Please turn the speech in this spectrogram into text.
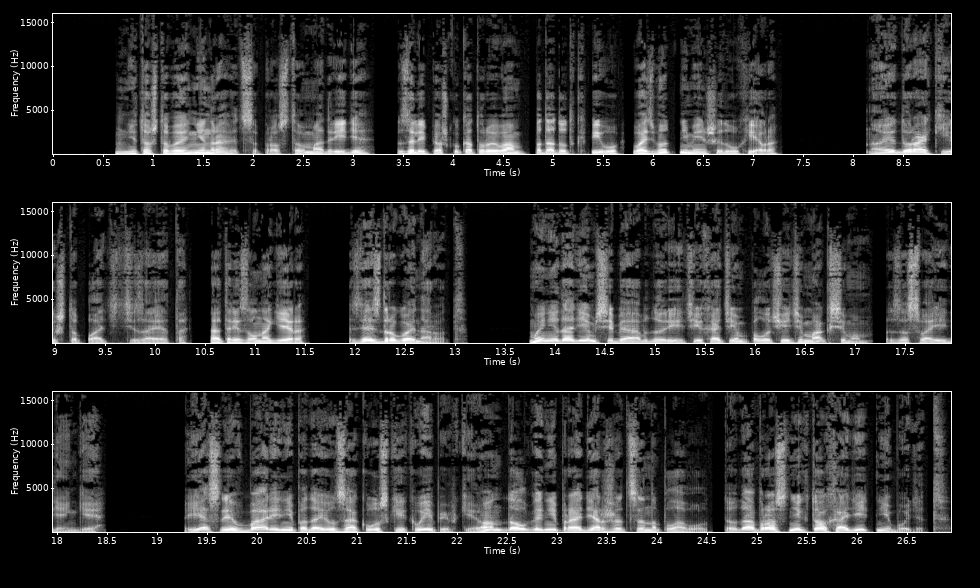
— Не то чтобы не нравится, просто в Мадриде за лепешку, которую вам подадут к пиву, возьмут не меньше двух евро. — Ну и дураки, что платите за это, — отрезал Нагейра. Здесь другой народ. Мы не дадим себя обдурить и хотим получить максимум за свои деньги. Если в баре не подают закуски к выпивке, он долго не продержится на плаву. Туда просто никто ходить не будет.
